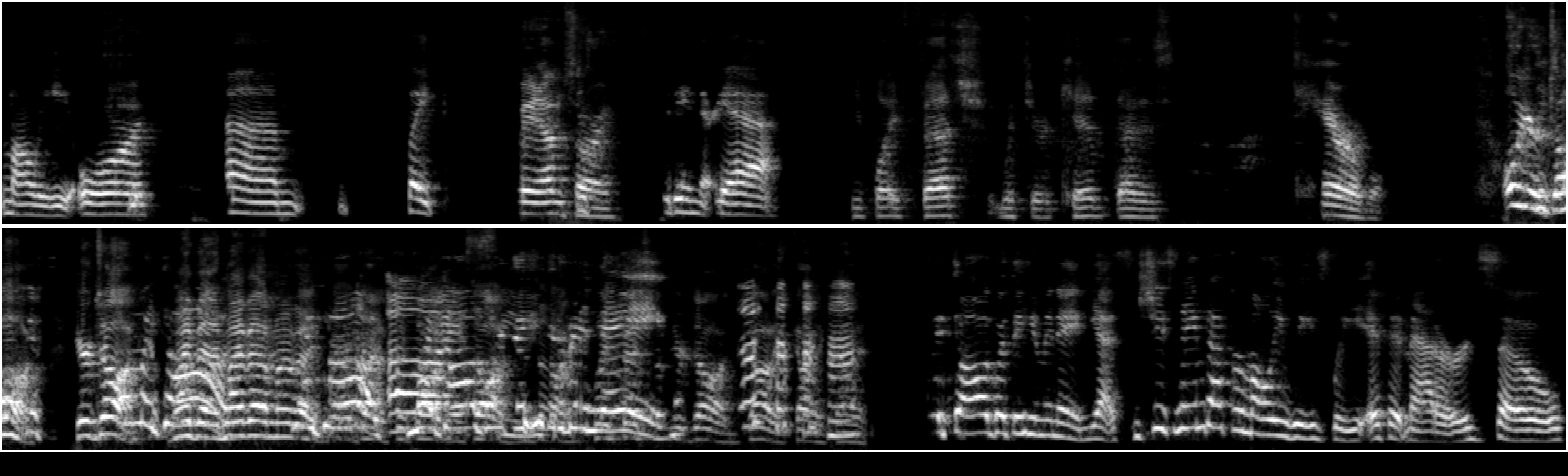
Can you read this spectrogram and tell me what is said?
Molly or um, like wait, I'm sorry. Sitting there, yeah. You play fetch with your kid? That is terrible. Oh, your Did dog. You just... Your dog. Oh, my dog. My bad. My bad. My bad. My dog. Oh, my dog. dog. With the human name. Your dog. Got it. Got it. Got it. A dog with a human name. Yes, she's named after Molly Weasley, if it matters. So,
